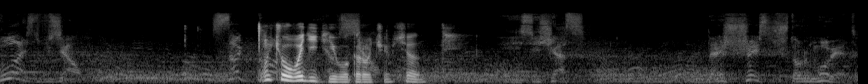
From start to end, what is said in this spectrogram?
власть взял. Ну чё, уводите его, короче, все. И сейчас Д-6 штурмует.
